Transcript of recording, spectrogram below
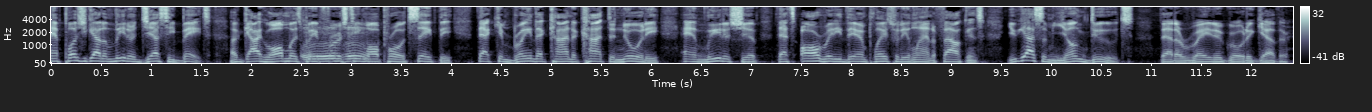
And plus, you got a leader, in Jessie Bates, a guy who almost played mm-hmm. first team All Pro at safety that can bring that kind of continuity and leadership that's already there in place for the Atlanta Falcons. You got some young dudes that are ready to grow together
